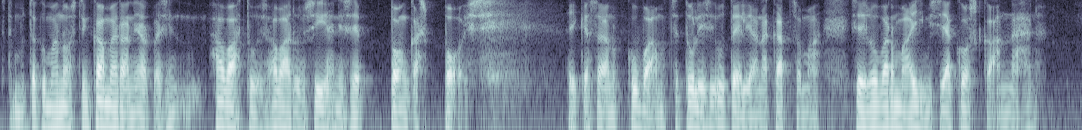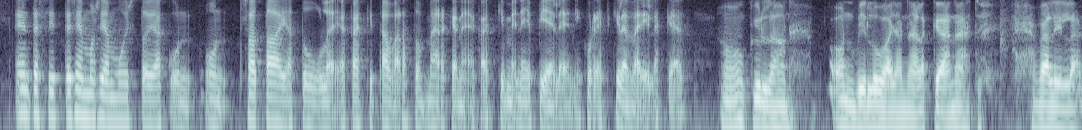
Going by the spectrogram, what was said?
Sitten, mutta kun mä nostin kameran ja rupesin havahtuin, avauduin siihen, niin se ponkas pois eikä saanut kuvaa, mutta se tuli uteliaana katsomaan. Se ei ollut varmaan ihmisiä koskaan nähnyt. Entäs sitten semmoisia muistoja, kun on sataa ja tuulee ja kaikki tavarat on märkänä ja kaikki menee pieleen, niin kuin retkillä välillä käy? No, kyllä on, on vilua ja nälkää nähty välillä,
